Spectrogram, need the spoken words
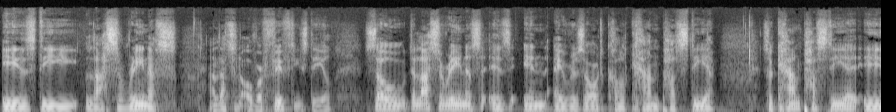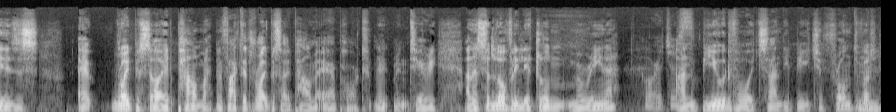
is the Las Arenas, and that's an over 50s deal. So the Las Arenas is in a resort called Can Pastilla. So Can Pastilla is uh, right beside Palma. In fact, it's right beside Palma Airport in, in theory, and it's a lovely little marina. Gorgeous. And beautiful white sandy beach in front of it, mm.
